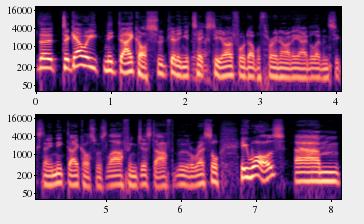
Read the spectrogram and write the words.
the De Goey Nick Daicos we're getting a text here oh four double three ninety eight eleven sixteen. Nick Daicos was laughing just after the little wrestle. He was. Um,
